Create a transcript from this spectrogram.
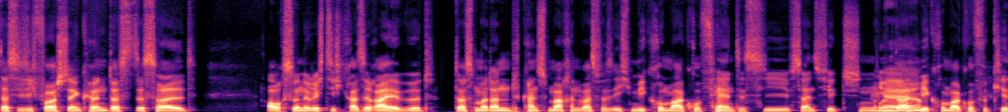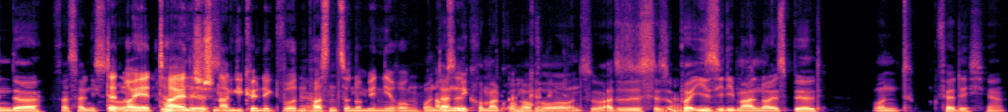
dass sie sich vorstellen können, dass das halt auch so eine richtig krasse Reihe wird, dass man dann kannst machen, was weiß ich, Mikro, Makro, Fantasy, Science Fiction und Ja, dann ja. Mikro, Makro für Kinder, was halt nicht so Der neue Teil ist schon angekündigt worden, Ja. passend zur Nominierung. Und dann Mikro, Makro. Horror und so. Also es ist ja super easy, die malen ein neues Bild und fertig, ja.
